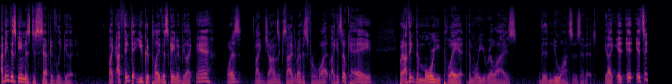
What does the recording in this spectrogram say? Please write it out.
I think this game is deceptively good. Like I think that you could play this game and be like, eh, what is like John's excited about this for what? Like it's okay, but I think the more you play it, the more you realize the nuances in it. Like it, it it's a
